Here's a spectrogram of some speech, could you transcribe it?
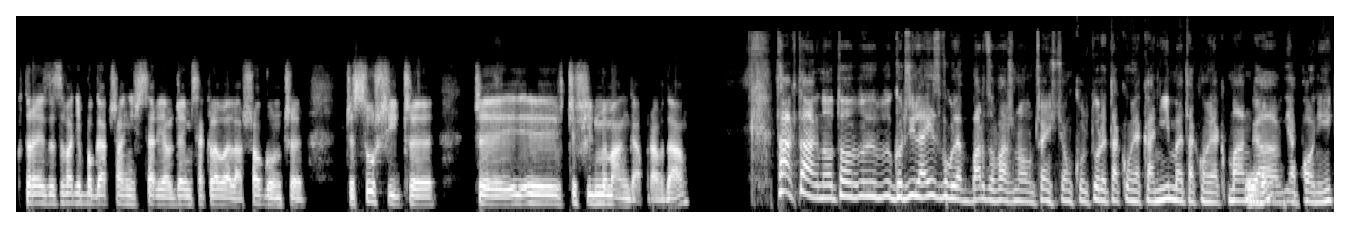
która jest zdecydowanie bogatsza niż serial Jamesa Clowella, Shogun, czy, czy Sushi, czy, czy, yy, czy filmy manga, prawda? Tak, tak, no to y, Godzilla jest w ogóle bardzo ważną częścią kultury, taką jak anime, taką jak manga mhm. w Japonii,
